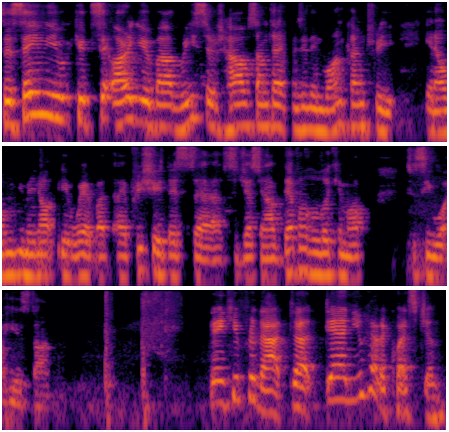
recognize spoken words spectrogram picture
the same you could say, argue about research, how sometimes within one country, you know, you may not be aware, but I appreciate this uh, suggestion. I'll definitely look him up to see what he has done. Thank you for that. Uh, Dan, you had a question.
